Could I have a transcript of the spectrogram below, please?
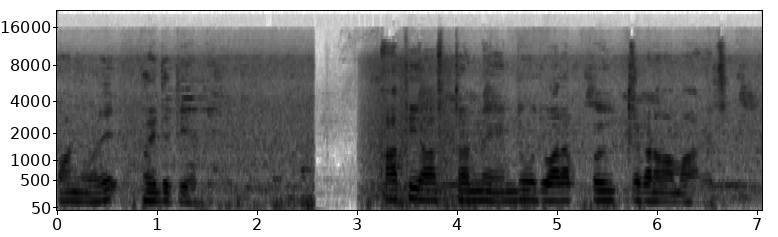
પાણી વડે ભરી દેતી હતી. આથી આ સ્થળને હિન્દુઓ દ્વારા પવિત્ર ગણવામાં આવે છે.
